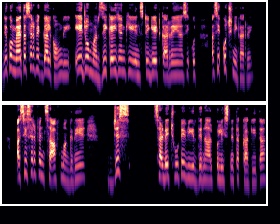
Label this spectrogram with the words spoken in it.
ਦੇਖੋ ਮੈਂ ਤਾਂ ਸਿਰਫ ਇੱਕ ਗੱਲ ਕਹੂੰਗੀ, ਇਹ ਜੋ ਮਰਜ਼ੀ ਕਹੀ ਜਾਣ ਕਿ ਇਨਸਟੀਗੇਟ ਕਰ ਰਹੇ ਹਾਂ ਅਸੀਂ ਕੁਝ ਅਸੀਂ ਕੁਝ ਨਹੀਂ ਕਰ ਰਹੇ। ਅਸੀਂ ਸਿਰਫ ਇਨਸਾਫ ਮੰਗਦੇ ਹਾਂ, ਜਿਸ ਸਾਡੇ ਛੋਟੇ ਵੀਰ ਦੇ ਨਾਲ ਪੁਲਿਸ ਨੇ ਧੱਕਾ ਕੀਤਾ,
